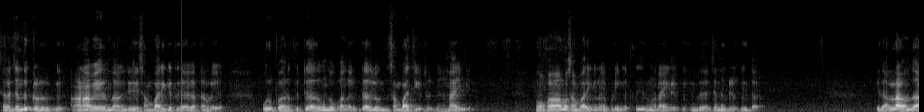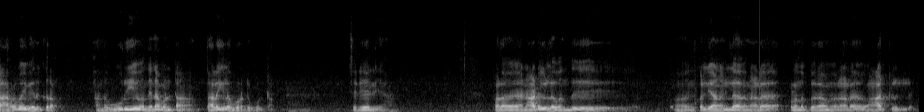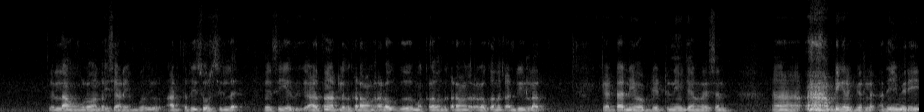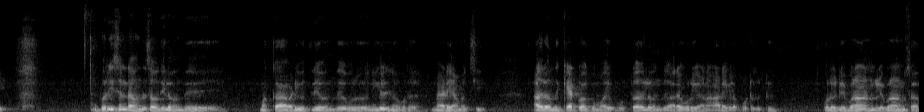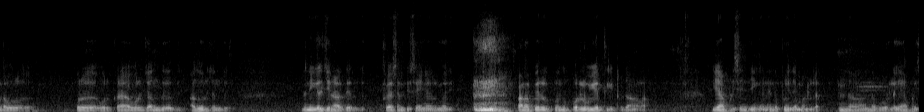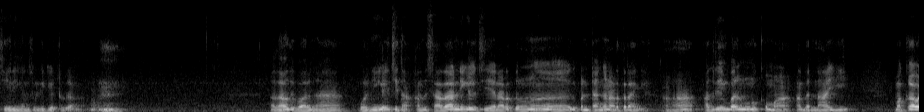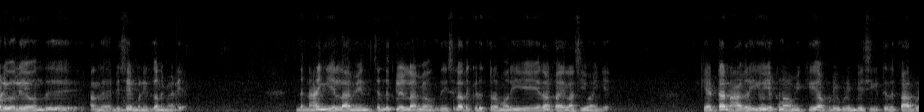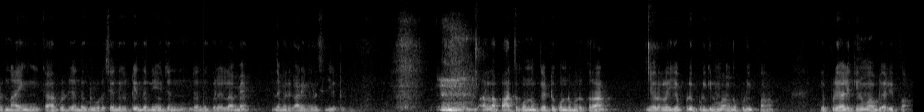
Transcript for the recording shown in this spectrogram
சில ஜந்துக்கள் இருக்குது ஆணாகவே இருந்தாலும் சரி சம்பாதிக்கிறதுக்காக தன்னுடைய உறுப்பை அறுத்துட்டு அது வந்து உட்காந்துக்கிட்டு அதில் வந்து சம்பாதிச்சிக்கிட்டு இருக்கு நாய்ங்க. போகாமல் சம்பாதிக்கணும் எப்படிங்கிறது இவங்க நாய்களுக்கு இந்த ஜனங்களுக்கு இதாக இது அல்லாஹ் வந்து அறவே வெறுக்கிறான். அந்த ஊரையே வந்து என்ன பண்ணிட்டான்? தலைகளை புரட்டி போட்டான். சரியா இல்லையா? பல நாடுகளில் வந்து கல்யாணம் இல்லாதனால குழந்தை பெறாமதுனால ஆட்கள் இல்லை. எல்லாம் அவங்களும் அந்த வயசு அடையும் போது அடுத்த ரீசோர்ஸ் இல்லை. செய்யறதுக்கு. அடுத்த நாட்டிலேருந்து கடை வாங்குற அளவுக்கு மக்களை வந்து கடை வாங்குற அளவுக்கு அந்த கண்ட்ரிகள்லாம் இருக்குது கேட்டால் நியூ அப்டேட்டு நியூ ஜெனரேஷன் அப்படிங்கிற பேரில். அதேமாரி இப்போ ரீசெண்டாக வந்து சவுதியில் வந்து மக்கா வடிவத்திலே வந்து ஒரு நிகழ்ச்சி ஒரு மேடை அமைச்சு அதில் வந்து கேட் வாக்கு மாதிரி போட்டு அதில் வந்து அரைகுறையான ஆடைகளை போட்டுக்கிட்டு ஒரு லெபனான் லெபனான் சார்ந்த ஒரு ஒரு ஒரு க ஒரு ஜந்து அது. அது ஒரு ஜந்து. இந்த நிகழ்ச்சி நடத்தியிருக்கு. ஃபேஷன் டிசைனர் மாதிரி. பல பேருக்கு வந்து பொருள் உயர்த்திக்கிட்டு இருக்காங்களாம். ஏன் அப்படி செஞ்சீங்கன்னு இந்த புனித மண்ணில் இந்த இந்த ஊரில் ஏன் அப்படி செய்கிறீங்கன்னு சொல்லி கேட்டிருக்காங்க. அதாவது பாருங்க ஒரு நிகழ்ச்சி தான். அந்த சாதாரண நிகழ்ச்சியை நடத்தணும்னு இது பண்ணிட்டாங்க நடத்துகிறாங்க ஆனால் அதுலேயும் பாருங்க நுணுக்கமாக அந்த நாய் மக்கா வடிவிலேயே வந்து அந்த டிசைன் பண்ணியிருக்கு அந்த மேடையை. இந்த நாய்ங்க எல்லாமே இந்த ஜந்துக்கள் எல்லாமே வந்து இஸ்லாத்தை கெடுக்கிற மாதிரியே தான் எல்லாம் செய்வாங்க. கேட்டால் நாகரிகம் எக்கனாமிக்கு அப்படி இப்படின்னு பேசிக்கிட்டு இந்த கார்ப்பரேட் நாய் கார்ப்பரேட் ஜந்துக்களோட சேர்ந்துக்கிட்டு இந்த நியூ ஜன் ஜந்துக்கள் எல்லாமே இந்தமாரி காரியங்களை செஞ்சுக்கிட்டு இருக்கு எல்லாம் பார்த்து கொண்டும் கேட்டுக்கொண்டும் இருக்கிறான். இவர்களை எப்படி பிடிக்கணுமோ அங்கே பிடிப்பான். எப்படி அழிக்கணுமோ அப்படி அழிப்பான்.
